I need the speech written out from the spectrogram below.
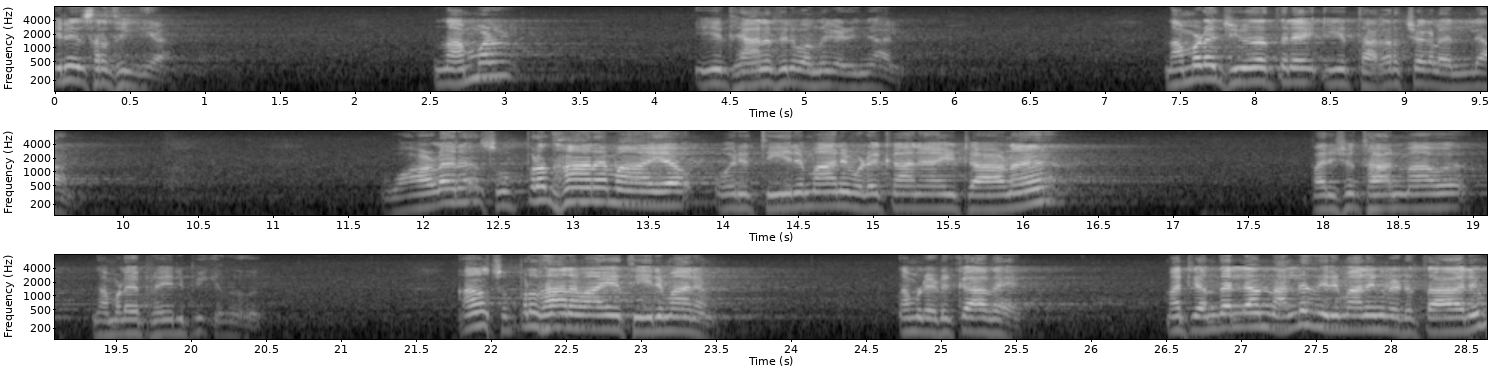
ഇനി ശ്രദ്ധിക്കുക. നമ്മൾ ഈ ധ്യാനത്തിൽ വന്നു കഴിഞ്ഞാൽ നമ്മുടെ ജീവിതത്തിലെ ഈ തകർച്ചകളെല്ലാം വളരെ സുപ്രധാനമായ ഒരു തീരുമാനമെടുക്കാനായിട്ടാണ് പരിശുദ്ധാത്മാവ് നമ്മളെ പ്രേരിപ്പിക്കുന്നത്. ആ സുപ്രധാനമായ തീരുമാനം നമ്മൾ എടുക്കാതെ മറ്റെന്തെല്ലാം നല്ല തീരുമാനങ്ങൾ എടുത്താലും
